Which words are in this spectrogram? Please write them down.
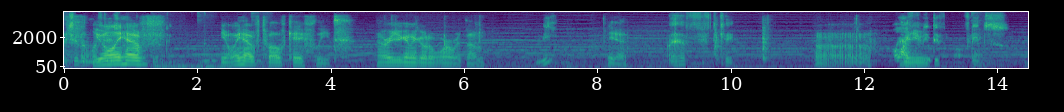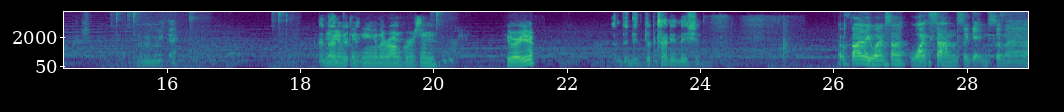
Actually, no, my You only have- You only have 12k fleet. How are you gonna go to war with them? Me? Yeah. I have 50k. Uh, All Are I you- Three different fleets. Mm, okay. And maybe I'm I'm thinking of the wrong person. Who are you? And the little tiny nation. Oh, finally, White Sa- White Sands are getting some uh,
